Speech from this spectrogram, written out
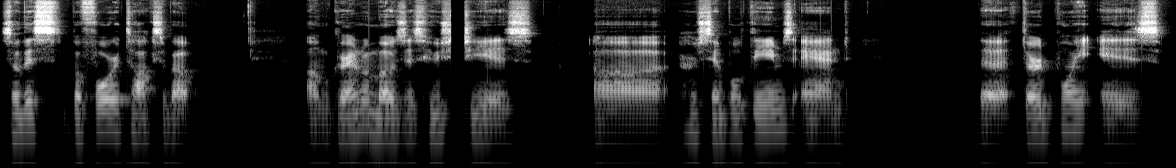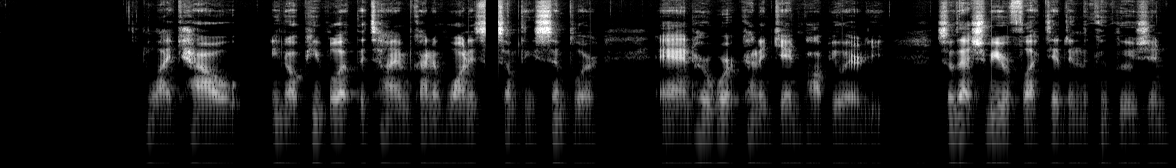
So this before it talks about um, Grandma Moses, who she is, uh, her simple themes, and the third point is like how you know people at the time kind of wanted something simpler, and her work kind of gained popularity. So that should be reflected in the conclusion.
